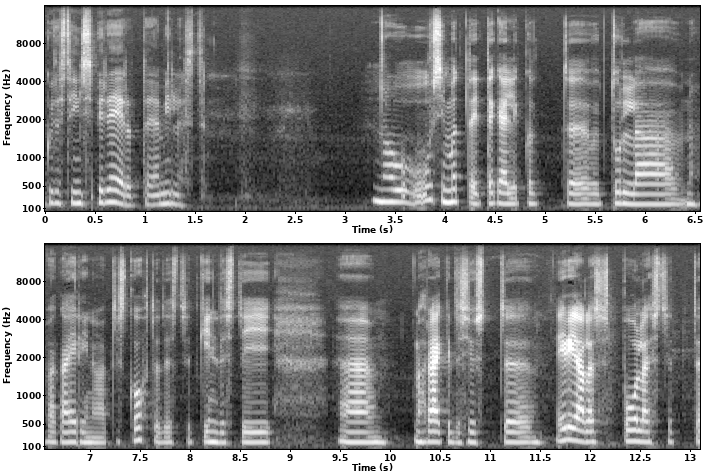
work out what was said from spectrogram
kuidas te inspireerute ja millest? no uusi mõtteid tegelikult Äh, võib tulla noh, väga erinevatest kohtadest, et kindlasti äh, noh, rääkides just äh, erialasest poolest, et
